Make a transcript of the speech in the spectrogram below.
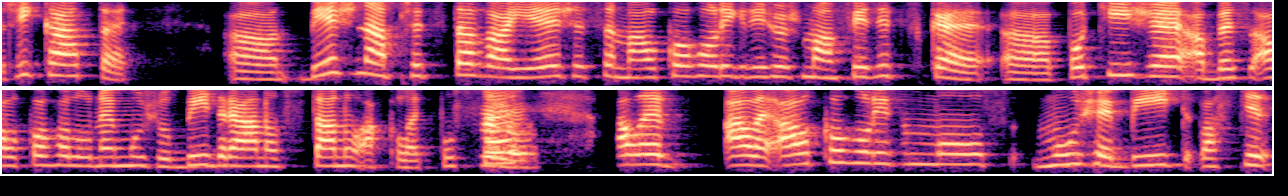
říkáte, běžná představa je, že jsem alkoholik, když už mám fyzické potíže a bez alkoholu nemůžu být, ráno vstanu a klepu se. Ano. Ale, ale alkoholismus může být, vlastně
